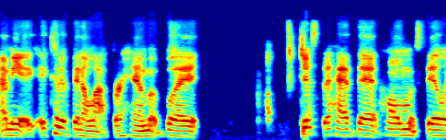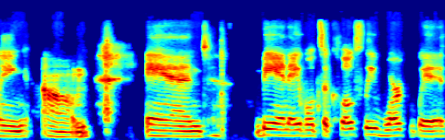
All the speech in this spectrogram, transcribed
I mean, it, it could have been a lot for him, but just to have that home feeling um, and being able to closely work with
